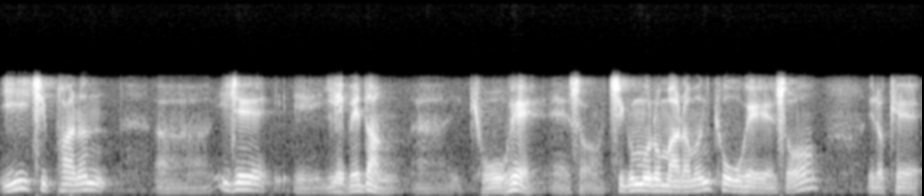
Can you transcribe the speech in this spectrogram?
이 지파는 이제 예배당 교회에서 지금으로 말하면 교회에서 이렇게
